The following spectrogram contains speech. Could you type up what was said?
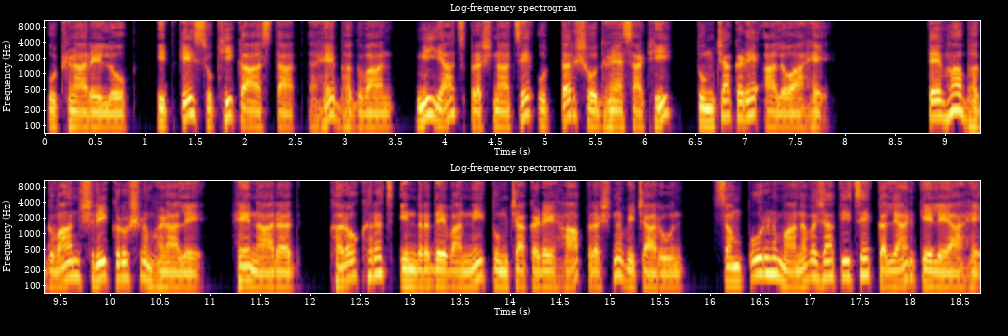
उठणारे लोक इतके सुखी का असतात? हे भगवान मी याच प्रश्नाचे उत्तर शोधण्यासाठी तुमच्याकडे आलो आहे. तेव्हा भगवान श्रीकृष्ण म्हणाले हे नारद खरोखरच इंद्रदेवांनी तुमच्याकडे हा प्रश्न विचारून संपूर्ण मानवजातीचे कल्याण केले आहे.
